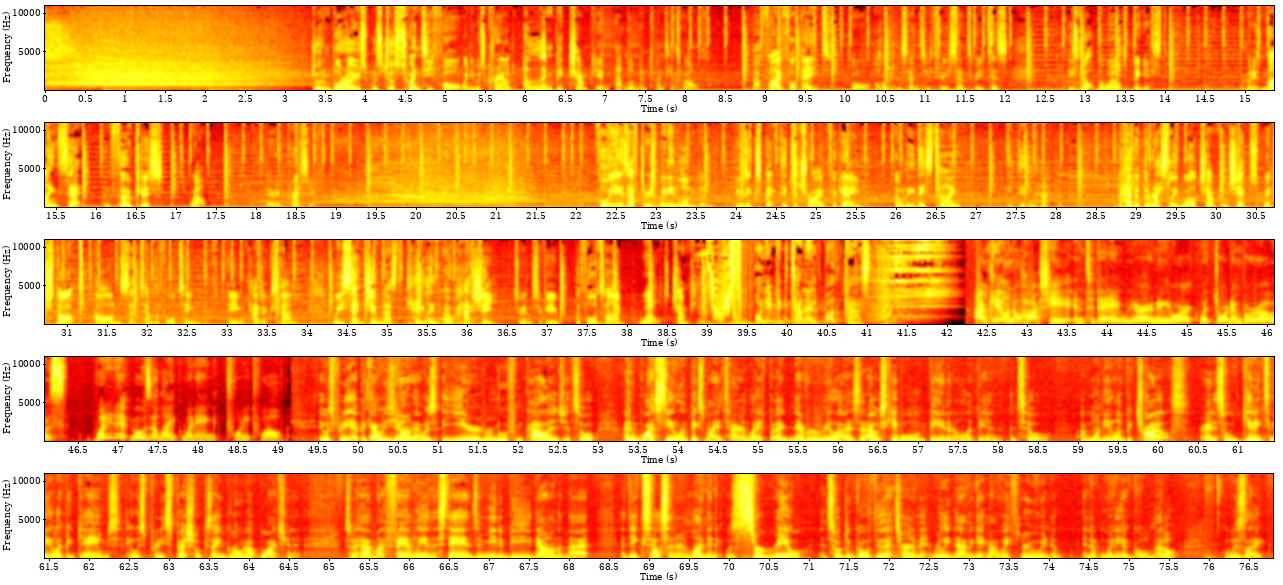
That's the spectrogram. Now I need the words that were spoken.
Jordan Burroughs was just 24 when he was crowned Olympic champion at London 2012. At 5 foot 8 or 173 centimeters, he's not the world's biggest. But his mindset and focus, well, they're impressive. Four years after his win in London, he was expected to triumph again, only this time it didn't happen. Ahead of the Wrestling World Championships, which start on September the 14th in Kazakhstan, we sent gymnast Katelyn Ohashi to interview the four time world champion. Olympic Channel Podcast. I'm Katelyn Ohashi, and today we are in New York with Jordan Burroughs. What did it? What was it like winning 2012? It was pretty epic. I was young. I was a year removed from college, and so I'd watched the Olympics my entire life, but I'd never realized that I was capable of being an Olympian until I won the Olympic trials, right? And so getting to the Olympic Games, it was pretty special because I'd grown up watching it. So to have my family in the stands and me to be down on the mat at the Excel Center in London, it was surreal. And so to go through that tournament and really navigate my way through and end up winning a gold medal, it was like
